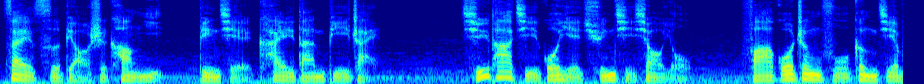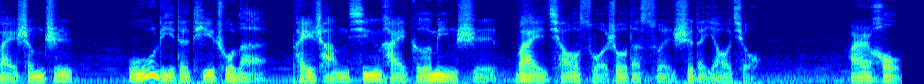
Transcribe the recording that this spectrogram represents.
再次表示抗议，并且开单逼债。其他几国也群起效尤，法国政府更节外生枝，无理地提出了赔偿辛亥革命时外侨所受的损失的要求。而后。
